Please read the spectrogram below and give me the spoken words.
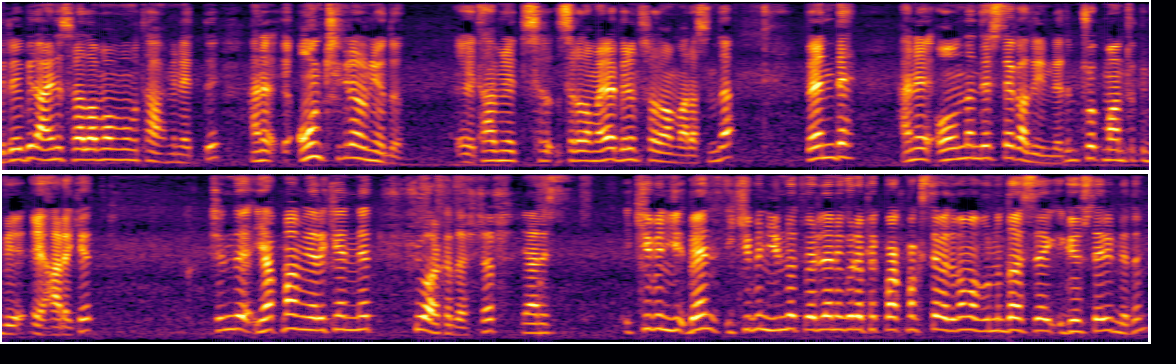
birebir aynı sıralamamı tahmin etti. Hani e, 10 kişi falan oynuyordu. E, tahmin etti sıra- sıralamayla benim sıralamam arasında. Ben de hani ondan destek alayım dedim. Çok mantıklı bir e, hareket. Şimdi yapmam gereken net şu arkadaşlar. Yani 2000 ben 2024 verilerine göre pek bakmak istemedim ama bunu da size göstereyim dedim.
